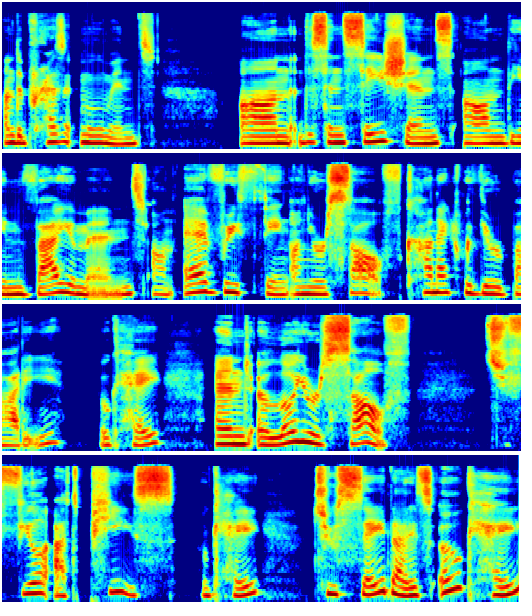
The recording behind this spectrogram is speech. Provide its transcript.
on the present moment on the sensations on the environment on everything on yourself. Connect with your body okay? And allow yourself to feel at peace okay? To say that it's okay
